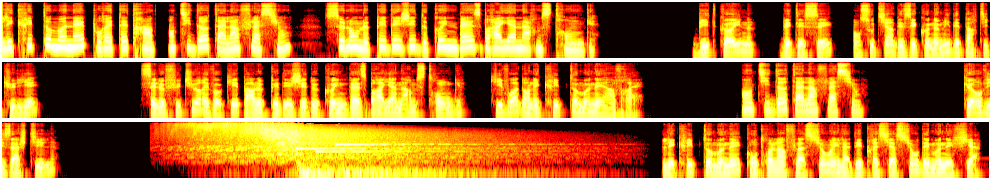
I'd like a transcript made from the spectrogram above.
Les crypto-monnaies pourraient être un antidote à l'inflation, selon le PDG de Coinbase Brian Armstrong. Bitcoin, BTC, en soutien des économies des particuliers? C'est le futur évoqué par le PDG de Coinbase Brian Armstrong, qui voit dans les crypto-monnaies un vrai Antidote à l'inflation. Que envisage-t-il? Les crypto-monnaies contre l'inflation et la dépréciation des monnaies fiat.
